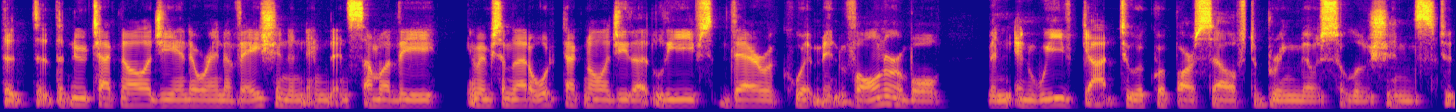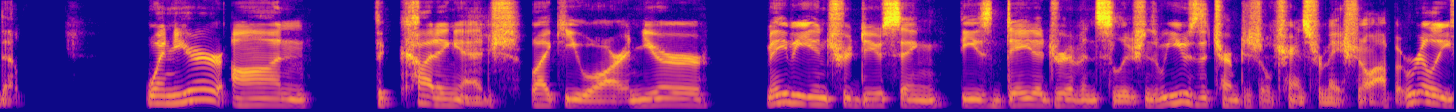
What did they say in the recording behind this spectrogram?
the, the, the new technology and or innovation and, and, and some of the, you know, maybe some of that old technology that leaves their equipment vulnerable. And, and we've got to equip ourselves to bring those solutions to them. When you're on the cutting edge like you are and you're maybe introducing these data driven solutions. We use the term digital transformation a lot, but really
